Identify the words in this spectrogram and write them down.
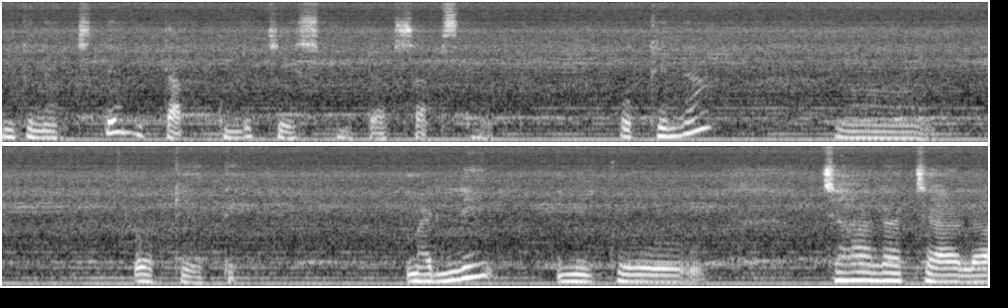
మీకు నచ్చితే మీరు తప్పకుండా చేసుకుంటారు సబ్స్క్రైబ్. ఓకేనా? ఓకే అయితే మళ్ళీ మీకు చాలా చాలా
